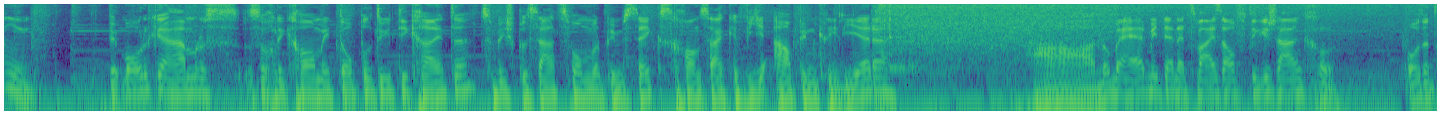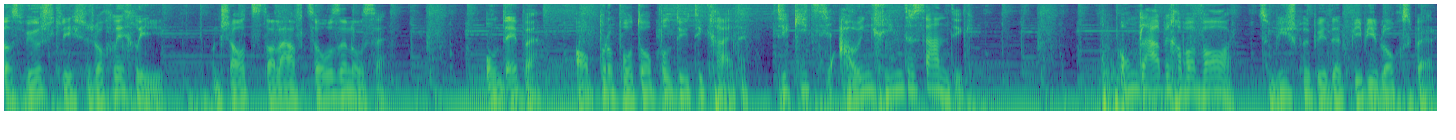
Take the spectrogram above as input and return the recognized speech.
eng. Heute Morgen haben wir es so ein bisschen mit Doppeldeutigkeiten. Zum Beispiel Sätze, die man beim Sex kann sagen wie auch beim Grillieren. Ah, nur her mit diesen zwei saftigen Schenkeln. Oder das Würstchen ist schon ein bisschen klein. Und Schatz, da läuft die Soße raus. Und eben, apropos Doppeldeutigkeiten, die gibt es ja auch in Kindersendung. Unglaublich aber wahr. Zum Beispiel bei der Bibi Blocksberg.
